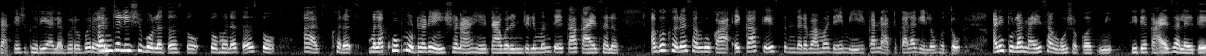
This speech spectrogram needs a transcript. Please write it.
राकेश घरी आल्याबरोबर अंजलीशी बोलत असतो तो म्हणत असतो आज खरंच मला खूप मोठं टेन्शन आहे. त्यावर अंजली म्हणते का काय झालं? अगं खरं सांगू का? एका केस संदर्भामध्ये मी एका नाटकाला गेलो होतो आणि तुला नाही सांगू शकत मी. तिथे काय झालंय ते?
